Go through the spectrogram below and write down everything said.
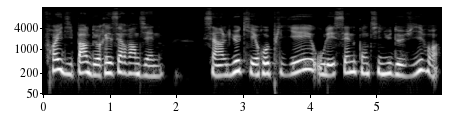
Freud y parle de réserve indienne, c'est un lieu qui est replié où les scènes continuent de vivre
